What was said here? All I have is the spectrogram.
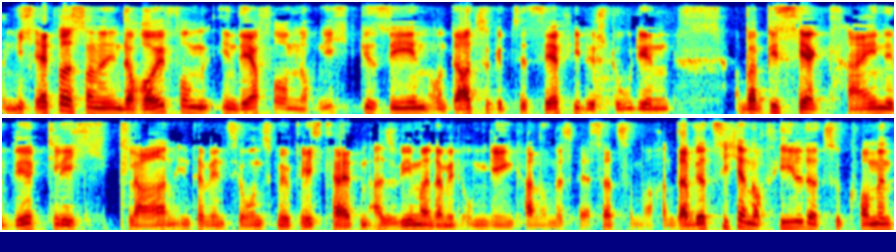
nicht etwas, sondern in der Häufung in der Form noch nicht gesehen. Und dazu gibt es jetzt sehr viele Studien aber bisher keine wirklich klaren Interventionsmöglichkeiten, also wie man damit umgehen kann, um es besser zu machen. Da wird sicher noch viel dazu kommen,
